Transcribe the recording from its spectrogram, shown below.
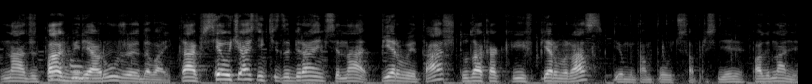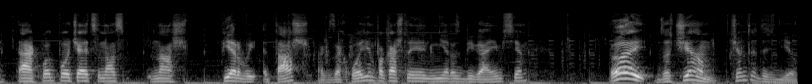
На, джетпак, бери оружие, давай. Так, все участники забираемся на первый этаж. Туда, как и в первый раз, где мы там полчаса просидели. Погнали. Так, вот получается у нас наш первый этаж. Так, заходим, пока что не, разбегаемся. Эй, зачем? Зачем ты это сделал?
